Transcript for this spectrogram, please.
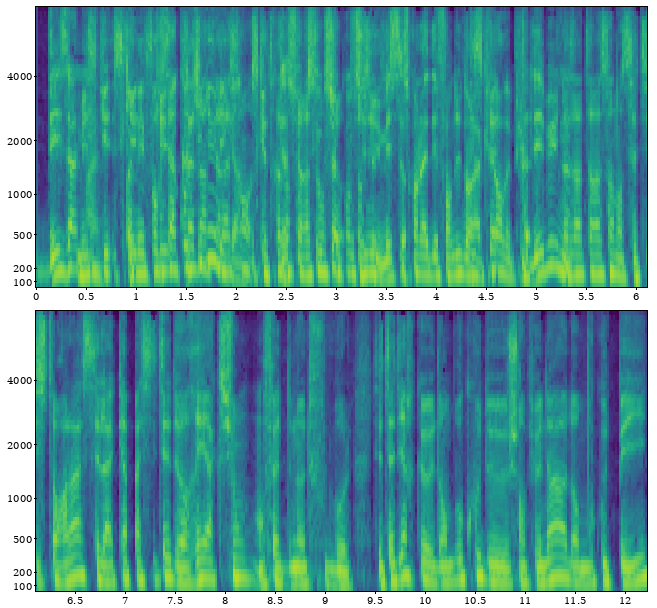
des années. Mais ce qui est, ce qui Ouais, est- mais faut ce qui que ça est continue, les gars. Ce qui est très Bien sûr intéressant que ça sur- sur continue, mais c'est ce qu'on a défendu dans la ce qui est depuis le très- début. nous. Très intéressant dans cette histoire-là, c'est la capacité de réaction en fait de notre football. C'est-à-dire que dans beaucoup de championnats, dans beaucoup de pays,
